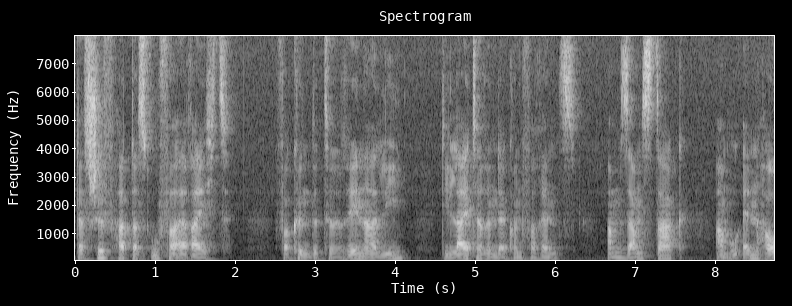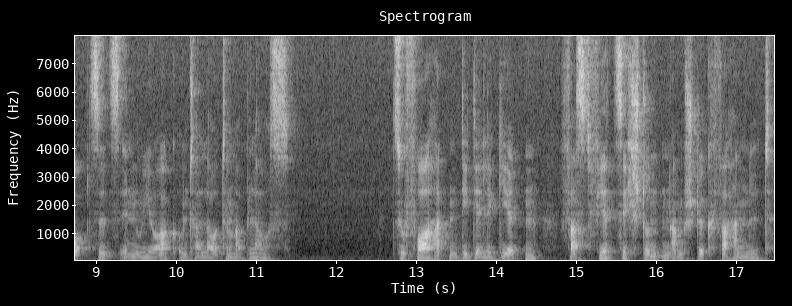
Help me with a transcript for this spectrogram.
Das Schiff hat das Ufer erreicht, verkündete Rena Lee die Leiterin der Konferenz, am Samstag am UN-Hauptsitz in New York unter lautem Applaus. Zuvor hatten die Delegierten fast 40 Stunden am Stück verhandelt.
